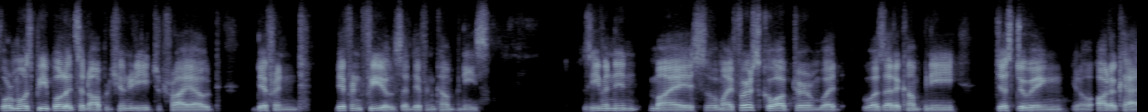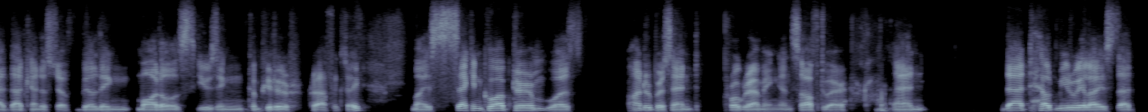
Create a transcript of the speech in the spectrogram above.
for most people, it's an opportunity to try out different different fields and different companies. Because even in my so my first co-op term, what was at a company just doing, you know, AutoCAD, that kind of stuff, building models using computer graphics, right? my second co-op term was 100% programming and software and that helped me realize that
